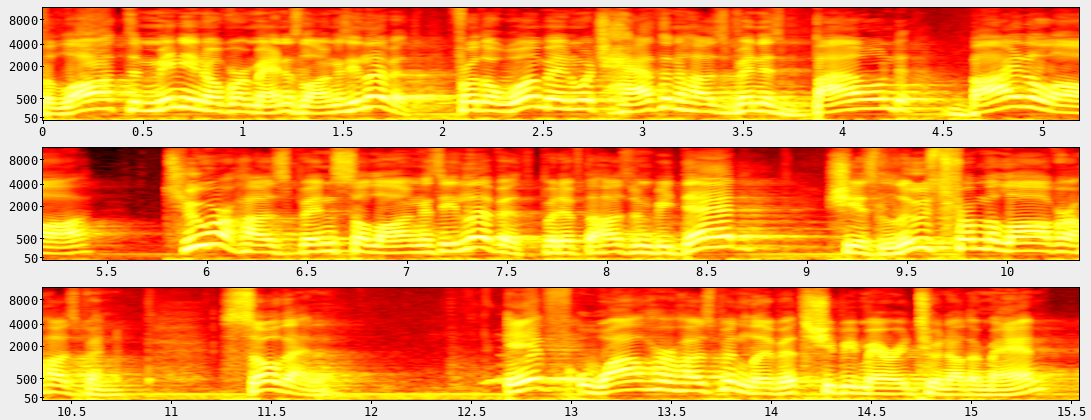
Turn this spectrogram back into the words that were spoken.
The law hath dominion over a man as long as he liveth. For the woman which hath an husband is bound by the law to her husband so long as he liveth. But if the husband be dead, she is loosed from the law of her husband. So then, if while her husband liveth she be married to another man,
